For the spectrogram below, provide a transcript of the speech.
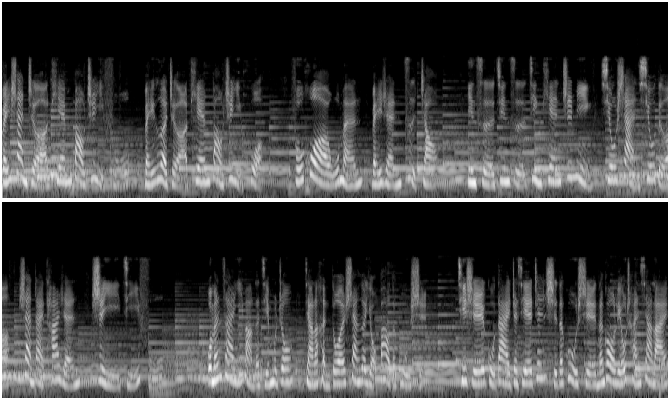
为善者天报之以福，为恶者天报之以祸。福祸无门，为人自招。”因此，君子敬天知命，修善修德，善待他人，是以积福。我们在以往的节目中讲了很多善恶有报的故事。其实，古代这些真实的故事能够流传下来，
